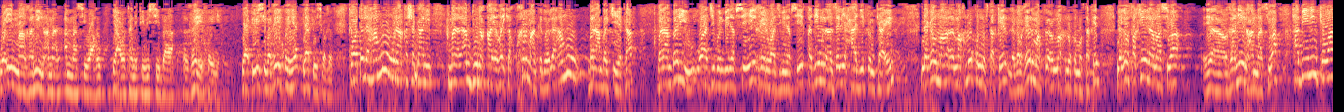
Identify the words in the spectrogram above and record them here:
وإما غني عما سواه يا أوتاني بيسي بغير خويه يا پێویستی بەغی خۆی هەیە یا پێویستی بەغی کەواتە لە هەموو مناقەشەکانی ئەم دوو نەقایڵەی کە خڕمان کردەوە لە هەموو بەرامبەرکیەکە بەرامبەری واجب بنفسه غير واجب بنفسه. قديم أزلي حادث كائن. لقل مخلوق مفتقر لقل غير مخلوق مفتقر. لقل فقير لما سوى غني عما سوى. حبين كوا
